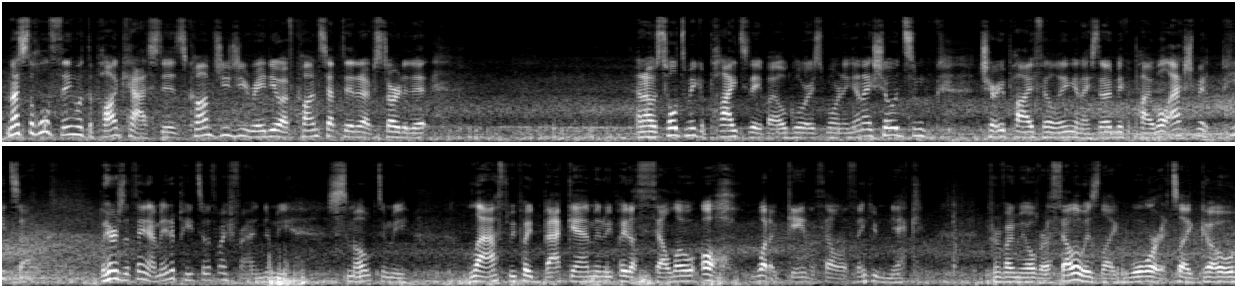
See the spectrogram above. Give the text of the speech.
And that's the whole thing with the podcast is Comp GG Radio. I've concepted it, I've started it. And I was told to make a pie today by Old Glorious Morning, and I showed some cherry pie filling, and I said I'd make a pie. Well, I actually made a pizza. But here's the thing: I made a pizza with my friend, and we smoked, and we laughed. We played backgammon. We played Othello. Oh, what a game, Othello! Thank you, Nick, for inviting me over. Othello is like war. It's like go.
